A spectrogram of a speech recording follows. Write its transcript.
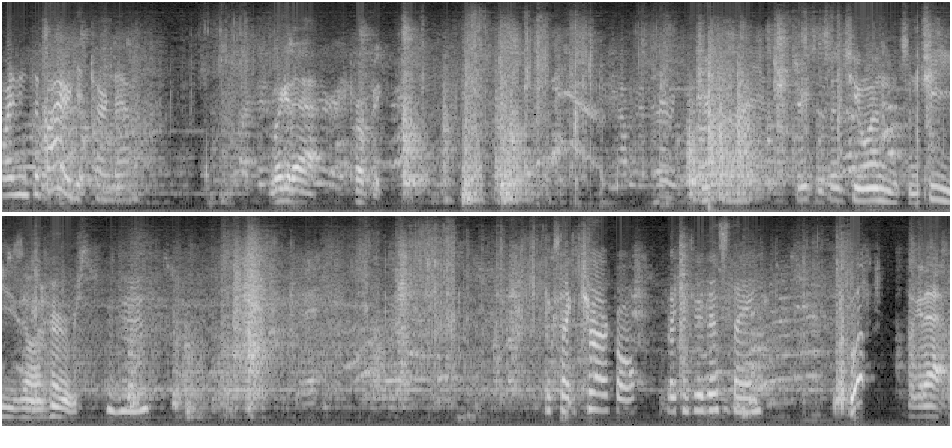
waiting the fire get turned down? Look at that. Perfect. Teresa said she wanted some cheese on hers. Mm-hmm. Looks like charcoal. Looking through this thing. Whoop! Look at that.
